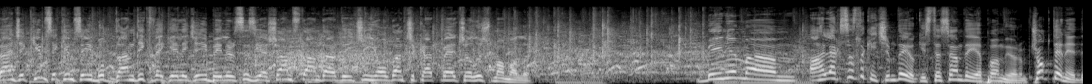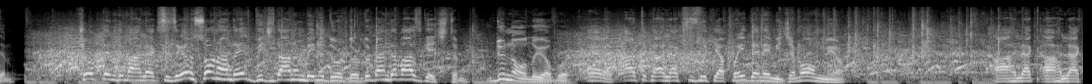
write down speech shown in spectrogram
Bence kimse kimseyi bu dandik ve geleceği belirsiz yaşam standardı için yoldan çıkartmaya çalışmamalı. Benim um, ahlaksızlık içimde yok. İstesem de yapamıyorum. Çok denedim. Çok denedim ahlaksızlık ama son anda hep vicdanım beni durdurdu. Ben de vazgeçtim. Dün oluyor bu. Evet artık ahlaksızlık yapmayı denemeyeceğim. Olmuyor. Ahlak ahlak.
